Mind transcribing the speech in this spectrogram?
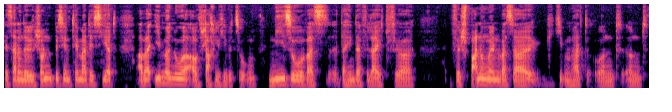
das hat er natürlich schon ein bisschen thematisiert, aber immer nur auf Schachliche bezogen. Nie so, was dahinter vielleicht für, für Spannungen, was da gegeben hat und, und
